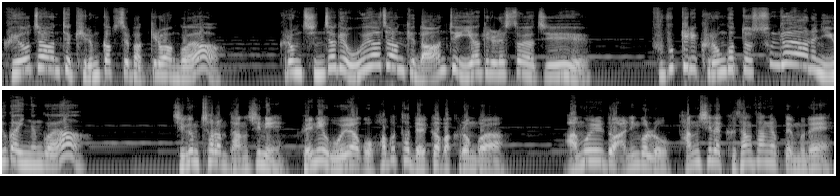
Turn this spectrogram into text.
그 여자한테 기름값을 받기로 한 거야? 그럼 진작에 오해하지 않게 나한테 이야기를 했어야지. 부부끼리 그런 것도 숨겨야 하는 이유가 있는 거야? 지금처럼 당신이 괜히 오해하고 화부터 낼까봐 그런 거야. 아무 일도 아닌 걸로 당신의 그 상상력 때문에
